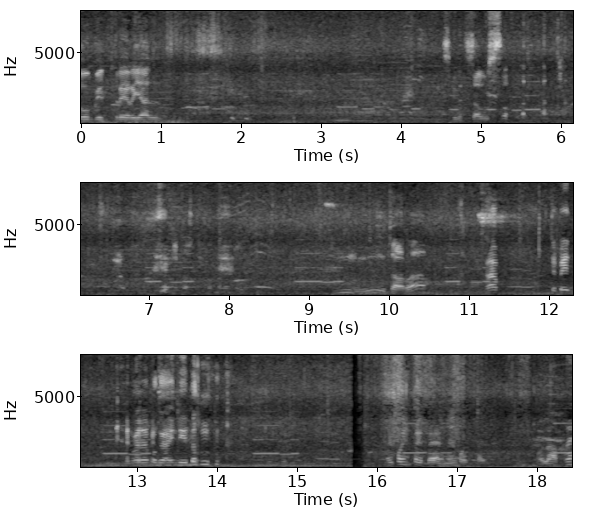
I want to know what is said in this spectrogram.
tubig 3 real. Sinasawsaw. Mm, sarap. Sarap. Tipid. Wala pagkain dito. May point 5 ba yan? May point 5. Wala pre.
